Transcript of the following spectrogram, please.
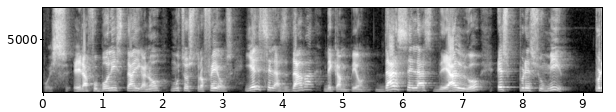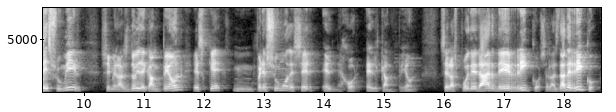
pues era futbolista y ganó muchos trofeos, y él se las daba de campeón. Dárselas de algo es presumir, presumir. Si me las doy de campeón es que mm, presumo de ser el mejor, el campeón. Se las puede dar de rico, se las da de rico,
